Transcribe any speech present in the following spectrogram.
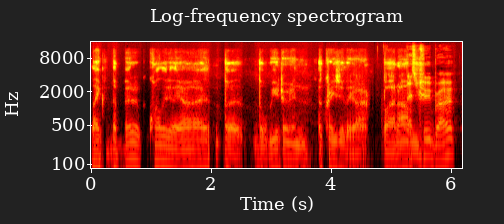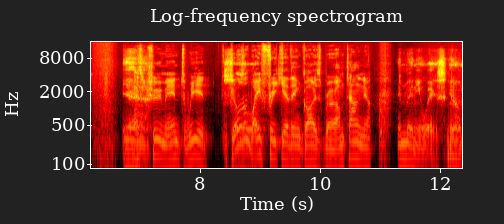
like the better quality they are the the weirder and the crazier they are but um That's true, bro. yeah That's true, man. It's weird. Girls are way freakier than guys, bro. I'm telling you. in many ways you know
